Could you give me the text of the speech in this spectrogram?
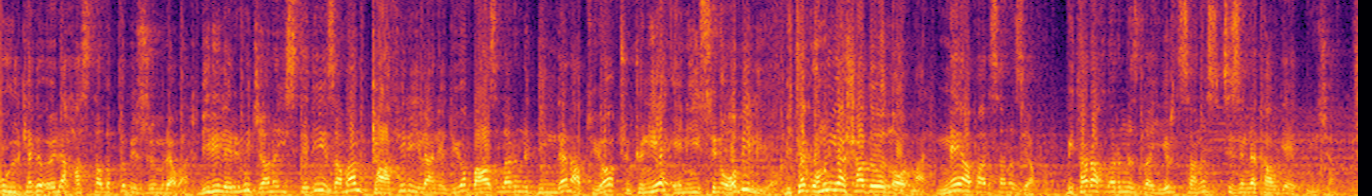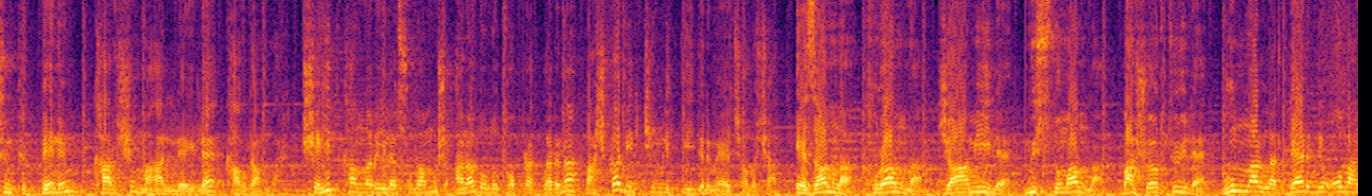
Bu ülkede öyle hastalıklı bir zümre var. Birilerini canı istediği zaman kafir ilan ediyor, bazılarını dinden atıyor. Çünkü niye? En iyisini o biliyor. Bir tek onun yaşadığı normal. Ne yaparsanız yapın. Bir taraflarınızda yırtsanız sizinle kavga etmeyeceğim. Çünkü benim karşı mahalleyle kavgam var. Şehit kanlarıyla sulanmış Anadolu topraklarına başka bir kimlik giydirmeye çalışan, ezanla, Kur'an'la, camiyle, Müslümanla, başörtüyle, bunlarla derdi olan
